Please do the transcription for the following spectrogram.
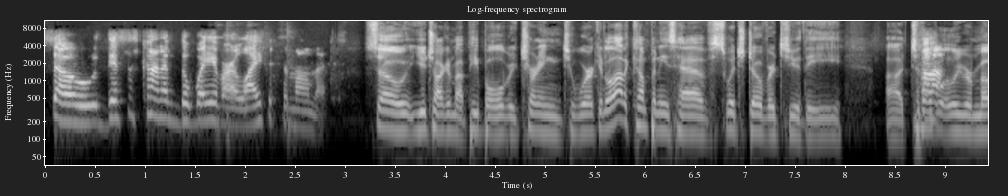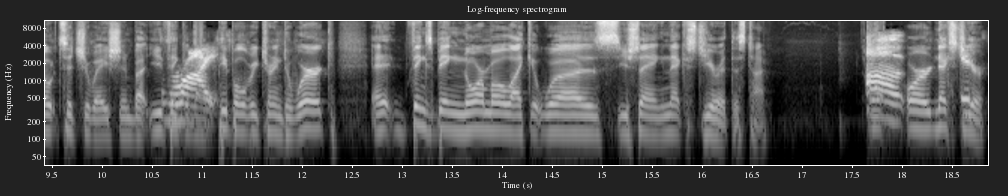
So this is kind of the way of our life at the moment. So you're talking about people returning to work, and a lot of companies have switched over to the uh, totally uh, remote situation. But you think right. about people returning to work and things being normal, like it was. You're saying next year at this time, or, uh, or next year.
